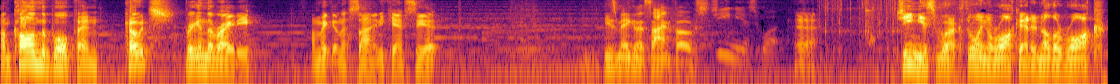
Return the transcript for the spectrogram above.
I'm calling the bullpen. Coach, bring in the righty. I'm making the sign. You can't see it? He's making a sign, folks. Genius work. Yeah. Genius work, throwing a rock at another rock.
